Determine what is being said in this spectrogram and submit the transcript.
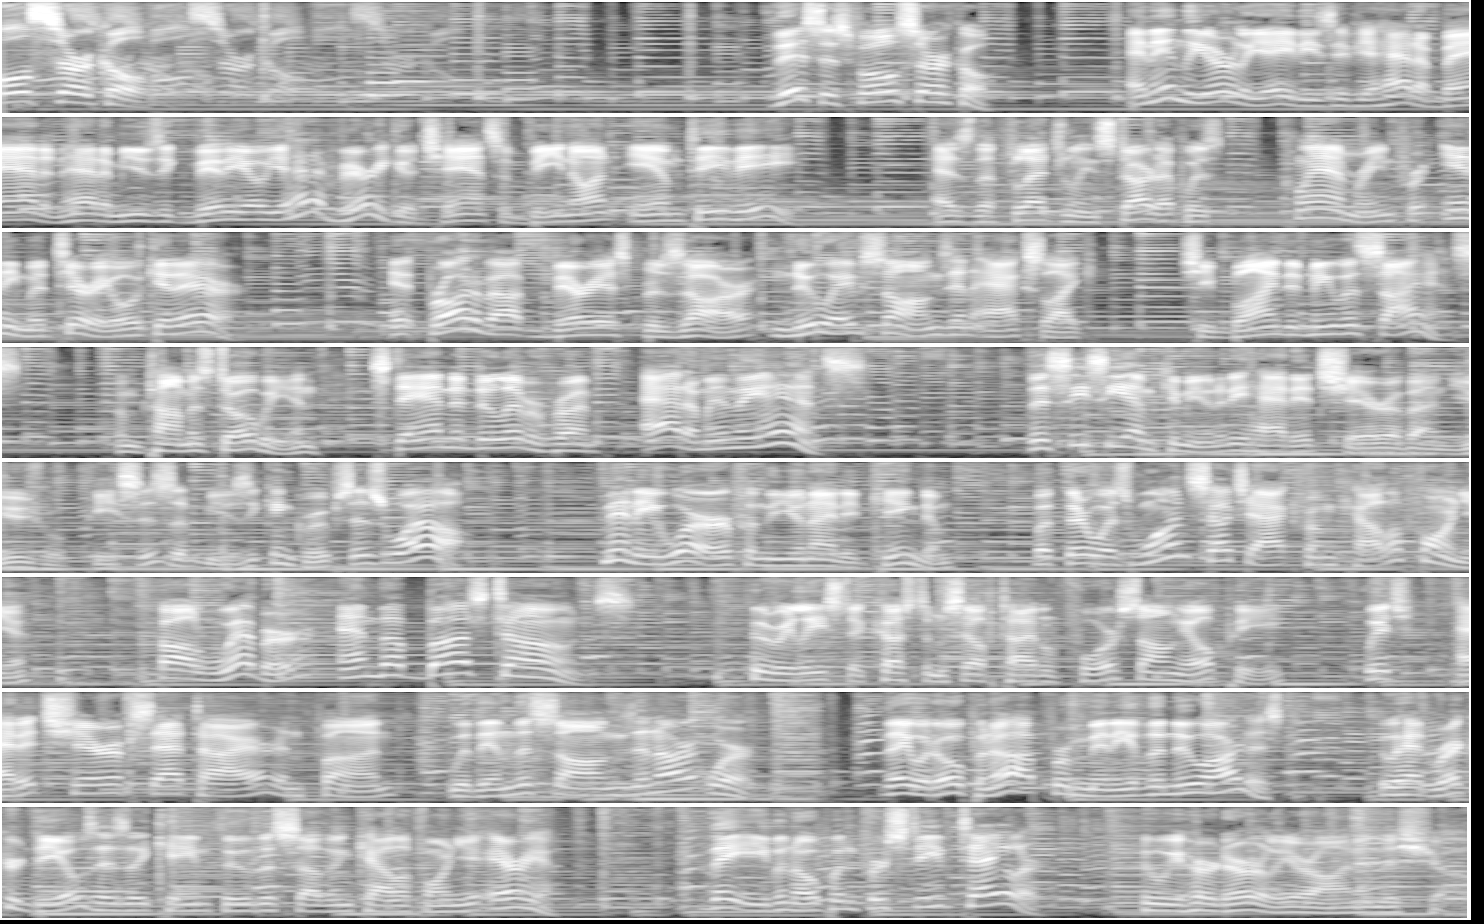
Full Circle. This is Full Circle. And in the early 80s, if you had a band and had a music video, you had a very good chance of being on MTV, as the fledgling startup was clamoring for any material it could air. It brought about various bizarre new wave songs and acts like She Blinded Me with Science from Thomas Dolby and Stand and Deliver from Adam and the Ants. The CCM community had its share of unusual pieces of music and groups as well. Many were from the United Kingdom, but there was one such act from California called Weber and the Buzztones, who released a custom self titled four song LP, which had its share of satire and fun within the songs and artwork. They would open up for many of the new artists who had record deals as they came through the Southern California area. They even opened for Steve Taylor, who we heard earlier on in this show.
